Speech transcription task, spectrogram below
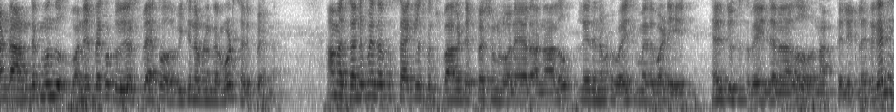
అండ్ అంతకుముందు one year back two years back Vizianagaram గారు కూడా చనిపోయినారు. ఆమె చనిపోయిన తర్వాత సైకిల్స్ కొంచెం బాగా డిప్రెషన్లోనే అనాలు లేదన్నప్పుడు వయసు మీద పడి హెల్త్ ఇష్యూస్ రేజ్ అనాలు నాకు తెలియట్లేదు కానీ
